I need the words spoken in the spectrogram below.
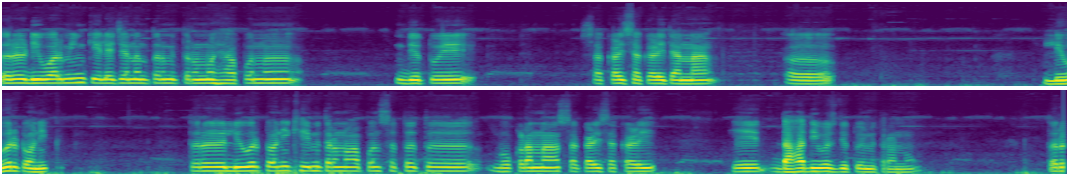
तर डिवॉर्मिंग केल्याच्यानंतर मित्रांनो हे आपण देतो आहे सकाळी सकाळी त्यांना लिव्हर टॉनिक तर लिव्हर टॉनिक हे मित्रांनो आपण सतत भोकडांना बोकडांना सकाळी सकाळी हे दहा दिवस देतो आहे मित्रांनो. तर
